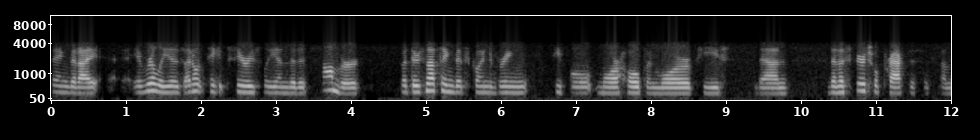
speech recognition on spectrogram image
thing that I it really is. I don't take it seriously in that it's somber, but there's nothing that's going to bring people more hope and more peace than than a spiritual practice of some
